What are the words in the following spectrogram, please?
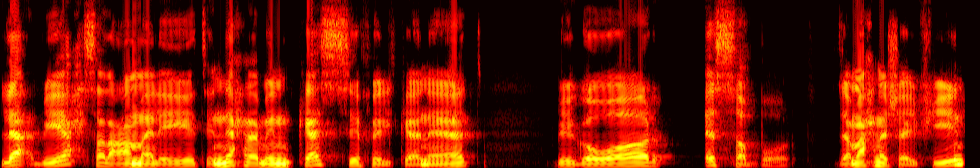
لا بيحصل عملية إن إحنا بنكثف الكنات بجوار ال support. زي ما إحنا شايفين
